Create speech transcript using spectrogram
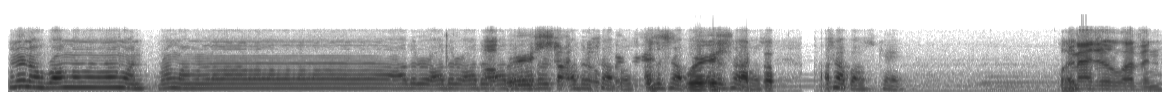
no, no, no, wrong one, wrong one, wrong one, wrong one, other, other, other, Oh, other, where is other, other Shotbow? shoppos, Where other is- shoppos, where other is shoppos, Shotbow? other shoppos. Okay, I'm at 11.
